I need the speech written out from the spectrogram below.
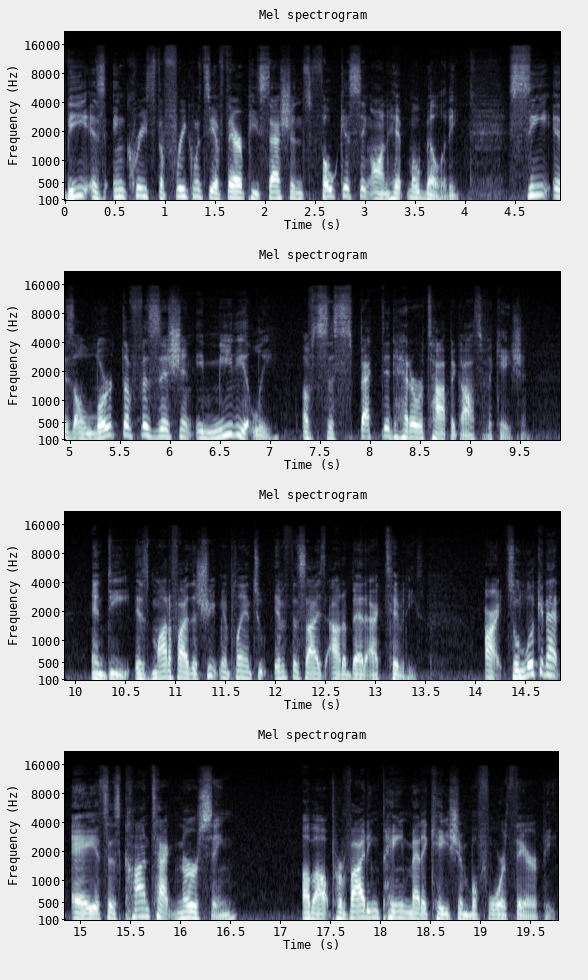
B is increase the frequency of therapy sessions focusing on hip mobility. C is alert the physician immediately of suspected heterotopic ossification. And D is modify the treatment plan to emphasize out of bed activities. All right. So looking at A, it says contact nursing about providing pain medication before therapy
